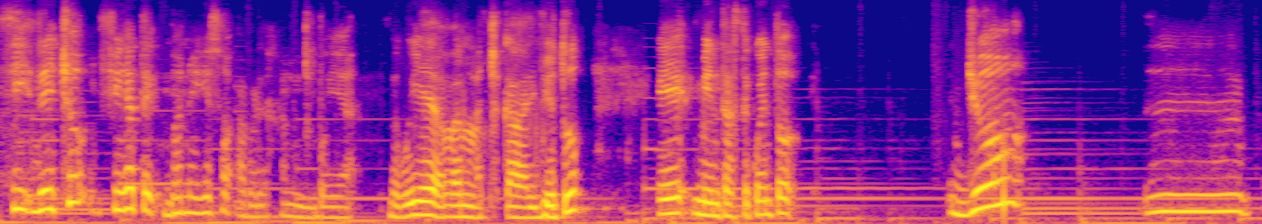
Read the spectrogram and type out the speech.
Sí, de hecho, fíjate, bueno, y eso, a ver, déjame, voy a, me voy a dar una checada al YouTube. Eh, mientras te cuento, yo mm,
